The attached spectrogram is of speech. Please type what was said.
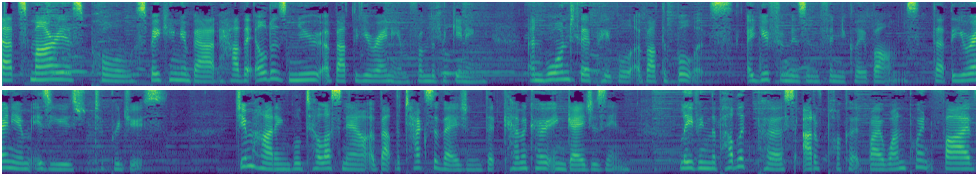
That's Marius Paul speaking about how the elders knew about the uranium from the beginning and warned their people about the bullets, a euphemism for nuclear bombs, that the uranium is used to produce. Jim Harding will tell us now about the tax evasion that Cameco engages in, leaving the public purse out of pocket by 1.5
